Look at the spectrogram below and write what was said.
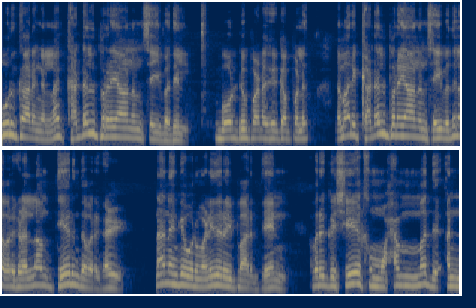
ஊருக்காரங்கள்லாம் கடல் பிரயாணம் செய்வதில் போட்டு படகு கப்பல் இந்த மாதிரி கடல் பிரயாணம் செய்வதில் அவர்களெல்லாம் தேர்ந்தவர்கள். நான் அங்கே ஒரு மனிதரை பார்த்தேன். அவருக்கு ஷேக் முஹம்மது அன்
